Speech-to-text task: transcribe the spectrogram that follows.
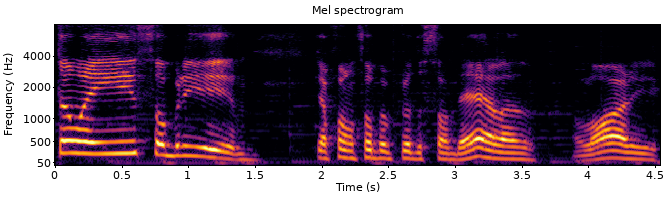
Então aí sobre. Já falamos sobre a produção dela, Lore,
